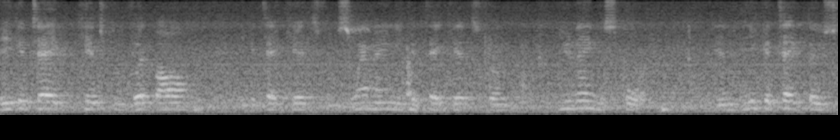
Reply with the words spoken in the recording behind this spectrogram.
He could take kids from football, he could take kids from swimming, he could take kids from, you name the sport. And he could take those,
